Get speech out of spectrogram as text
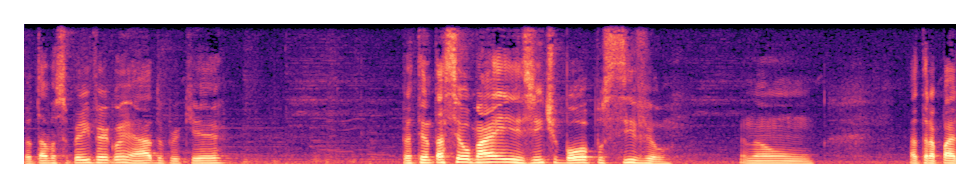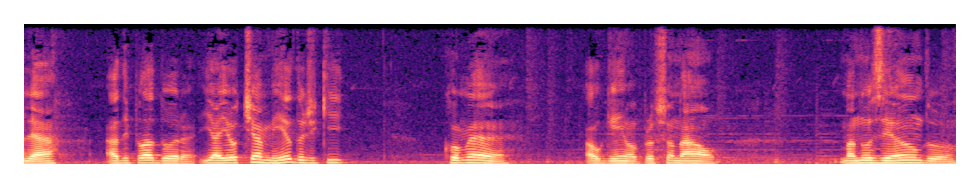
eu estava super envergonhado porque para tentar ser o mais gente boa possível, não atrapalhar a depiladora. E aí eu tinha medo de que, como é alguém, uma profissional, manuseando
